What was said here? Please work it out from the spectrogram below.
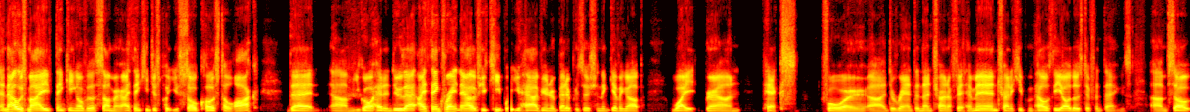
and that was my thinking over the summer. I think he just put you so close to lock that um, you go ahead and do that. I think right now if you keep what you have you're in a better position than giving up white brown picks for uh, Durant and then trying to fit him in, trying to keep him healthy, all those different things. Um, so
